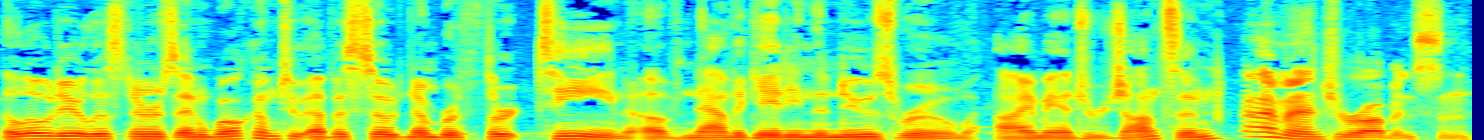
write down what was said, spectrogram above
Hello, dear listeners, and welcome to episode number 13 of Navigating the Newsroom. I'm Andrew Johnson, I'm Andrew Robinson.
